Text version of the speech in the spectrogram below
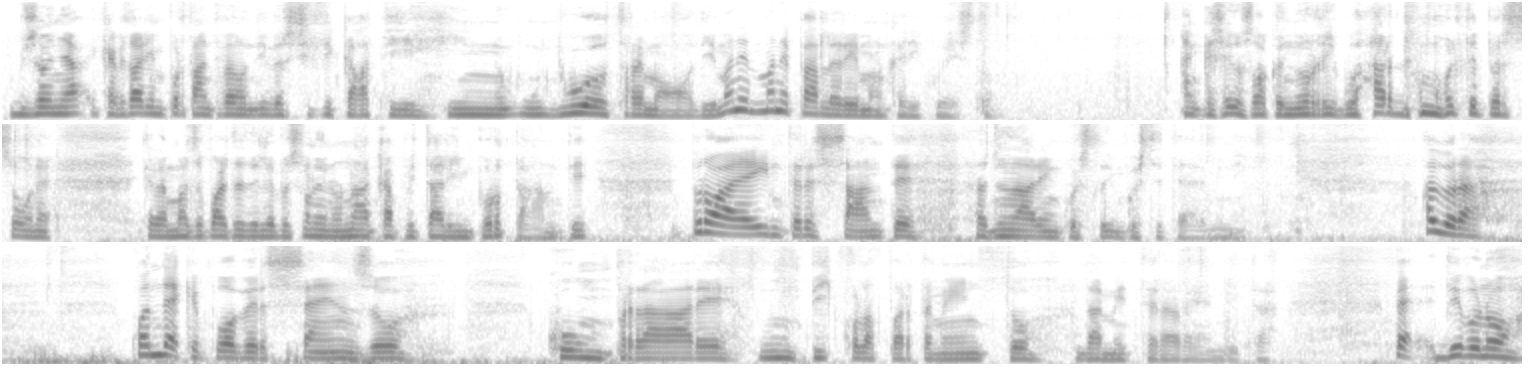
bisogna, i capitali importanti vanno diversificati in due o tre modi, ma ne, ma ne parleremo anche di questo anche se io so che non riguarda molte persone, che la maggior parte delle persone non ha capitali importanti, però è interessante ragionare in, questo, in questi termini. Allora, quando è che può aver senso comprare un piccolo appartamento da mettere a rendita? Beh, devono,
